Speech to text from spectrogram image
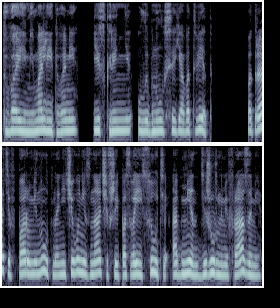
«Твоими молитвами!» — искренне улыбнулся я в ответ. Потратив пару минут на ничего не значивший по своей сути обмен дежурными фразами,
